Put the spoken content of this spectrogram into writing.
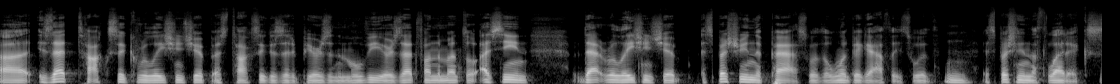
uh, is that toxic relationship as toxic as it appears in the movie, or is that fundamental? I've seen that relationship, especially in the past, with Olympic athletes, with especially in athletics,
